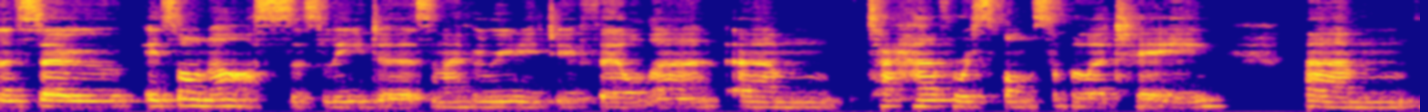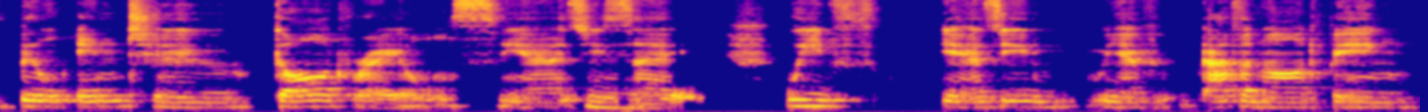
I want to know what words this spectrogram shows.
And so it's on us as leaders, and I really do feel that, um, to have responsibility um, built into guardrails. You know, as you mm. say, we've, you know, as you, you know, Avanade being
